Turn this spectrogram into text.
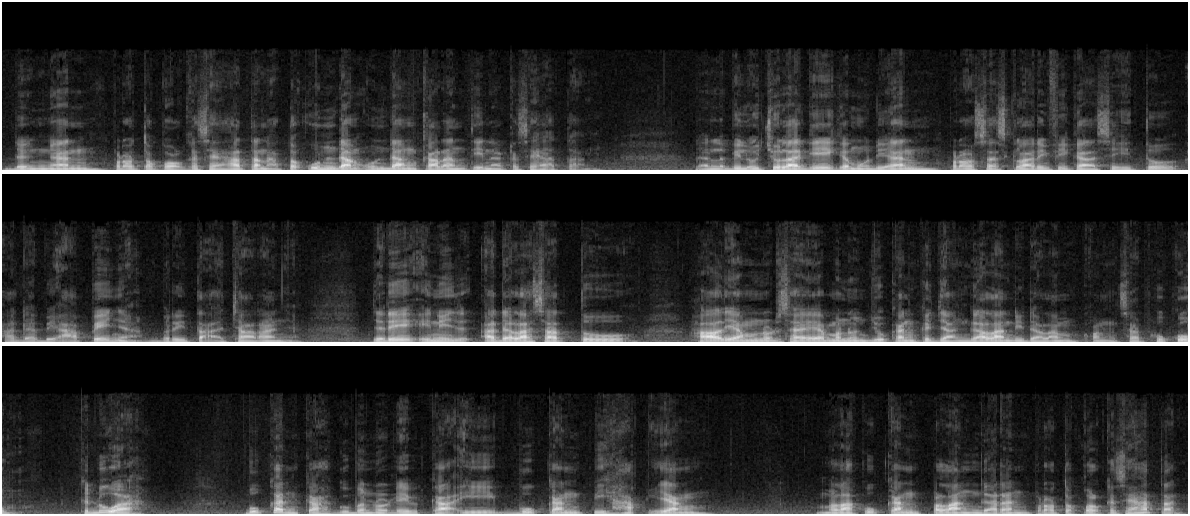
dengan protokol kesehatan atau undang-undang karantina kesehatan. Dan lebih lucu lagi kemudian proses klarifikasi itu ada BAP-nya, berita acaranya. Jadi ini adalah satu hal yang menurut saya menunjukkan kejanggalan di dalam konsep hukum. Kedua, bukankah Gubernur DKI bukan pihak yang melakukan pelanggaran protokol kesehatan?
